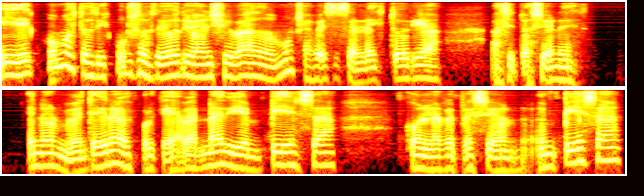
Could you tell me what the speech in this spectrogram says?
y de cómo estos discursos de odio han llevado muchas veces en la historia a situaciones enormemente graves, porque, a ver, nadie empieza con la represión, empieza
